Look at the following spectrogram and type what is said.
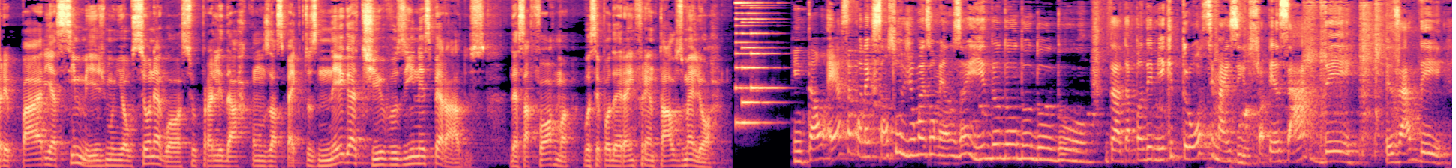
Prepare a si mesmo e ao seu negócio para lidar com os aspectos negativos e inesperados. Dessa forma, você poderá enfrentá-los melhor. Então, essa conexão surgiu mais ou menos aí do, do, do, do, da, da pandemia que trouxe mais isso, apesar de, apesar de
